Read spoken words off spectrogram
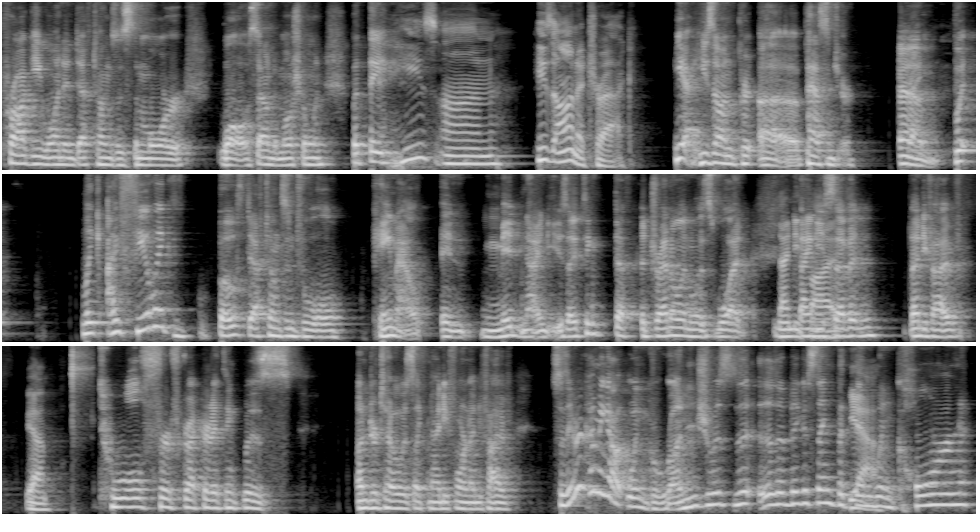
proggy one, and Deftones was the more wall of sound emotional one. But they, He's on. He's on a track. yeah, he's on uh, Passenger. Um, But like, I feel like both Deftones and Tool came out in mid 90s. I think Def- Adrenaline was what 95. 97, 95. Yeah. Tool's first record, I think, was Undertow was like 94, 95. So they were coming out when grunge was the, the biggest thing. But Yeah. then when Korn,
